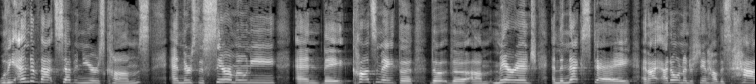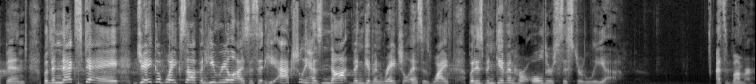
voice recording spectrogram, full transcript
Well, the end of that seven years comes, and there's this ceremony, and they consummate the, the, the um, marriage, and the next day, and I, I don't understand how this happened, but the next day, Jacob Jacob wakes up and he realizes that he actually has not been given Rachel as his wife, but has been given her older sister Leah. That's a bummer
